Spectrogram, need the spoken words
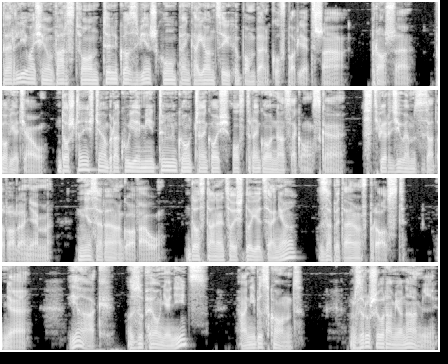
perliła się warstwą tylko z wierzchu pękających bąbelków powietrza. Proszę, powiedział. Do szczęścia brakuje mi tylko czegoś ostrego na zakąskę. Stwierdziłem z zadowoleniem. Nie zareagował. Dostanę coś do jedzenia? Zapytałem wprost. Nie. Jak? Zupełnie nic? A niby skąd? Wzruszył ramionami,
